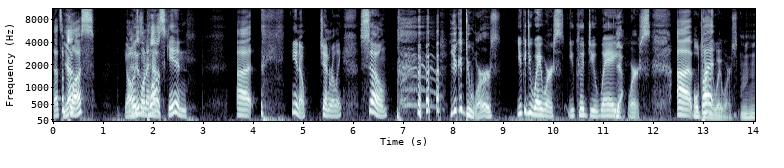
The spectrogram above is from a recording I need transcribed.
That's a Yeah. plus. You always want to have skin. Uh, you know, generally. So You could do worse. You could do way worse. You could do way Yeah. worse. Uh, Old timey way worse. Mm-hmm.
